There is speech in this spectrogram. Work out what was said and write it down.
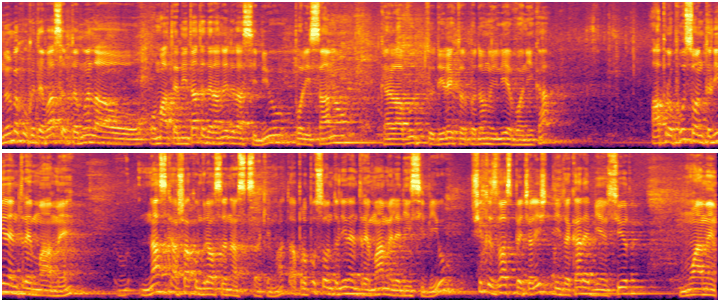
În urmă cu câteva săptămâni la o, o maternitate de la noi de la Sibiu, Polisano, care l-a avut director pe domnul Ilie Vonica, a propus o întâlnire între mame, Nasc așa cum vreau să nasc s-a chemat, a propus o întâlnire între mamele din Sibiu și câțiva specialiști, dintre care, bien sûr, moamem.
